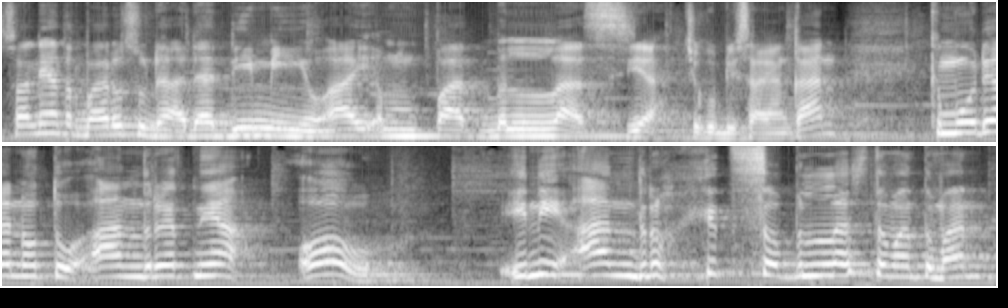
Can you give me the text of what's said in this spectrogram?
Soalnya yang terbaru sudah ada di MIUI 14, ya cukup disayangkan. Kemudian untuk Android-nya, oh ini Android 11 teman-teman.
